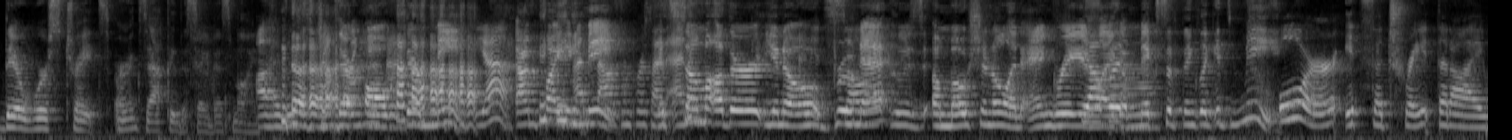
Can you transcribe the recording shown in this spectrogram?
their worst traits are exactly the same as mine. I was just they're all they're me. yeah. I'm fighting A me. thousand percent. It's And- some other, you know, brunette so- who's emotional and angry Yeah, and like but- a mix of things. Like it's me. or it's a trait that I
